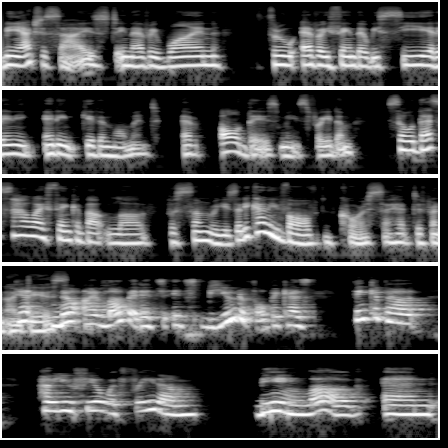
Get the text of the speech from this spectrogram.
being exercised in everyone through everything that we see at any any given moment. All this means freedom. So that's how I think about love for some reason. It kind of evolved, of course. I had different ideas. Yeah, no, I love it. It's it's beautiful because think about how you feel with freedom being love and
